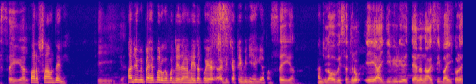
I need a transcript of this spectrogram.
ਸਹੀ ਗੱਲ। ਪਰ ਸਾਂਭਦੇ ਨਹੀਂ ਠੀਕ ਆ। ਹਾਂ ਜੇ ਕੋਈ ਪੈਸੇ ਭਰੂਗਾ ਪਰ ਦੇ ਦਾਂਗਾ ਨਹੀਂ ਤਾਂ ਕੋਈ ਐਡੀ ਚੱਟੀ ਵੀ ਨਹੀਂ ਹੈਗੀ ਆਪਾਂ ਨੂੰ। ਸਹੀ ਗੱਲ। ਹਾਂਜੀ। ਲਓ ਵੀ ਸੱਜਣੋ ਇਹ ਅੱਜ ਦੀ ਵੀਡੀਓ ਚ ਤਿੰਨ ਨਾਗ ਸੀ ਬਾਈ ਕੋਲੇ।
